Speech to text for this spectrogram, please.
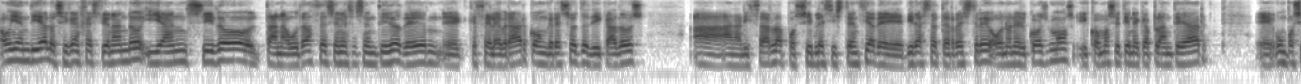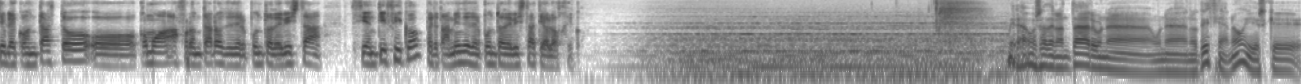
hoy en día lo siguen gestionando y han sido tan audaces en ese sentido de eh, que celebrar congresos dedicados analizar la posible existencia de vida extraterrestre o no en el cosmos y cómo se tiene que plantear eh, un posible contacto o cómo afrontarlo desde el punto de vista científico, pero también desde el punto de vista teológico. Mira, vamos a adelantar una, una, noticia, ¿no? Y es que eh,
